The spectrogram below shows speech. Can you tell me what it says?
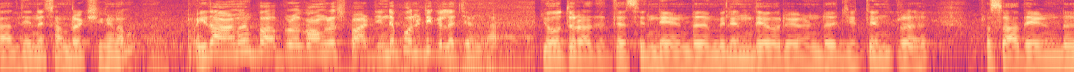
ഗാന്ധിനെ സംരക്ഷിക്കണം. ഇതാണ് കോൺഗ്രസ് പാർട്ടീന്റെ പൊളിറ്റിക്കൽ അജണ്ട ജ്യോതിരാദിത്യ സിന്ധ്യ ഉണ്ട് മിലിന്ദ് ദേവരയുണ്ട് ജിതിൻ പ്ര പ്രസാദയുണ്ട്.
